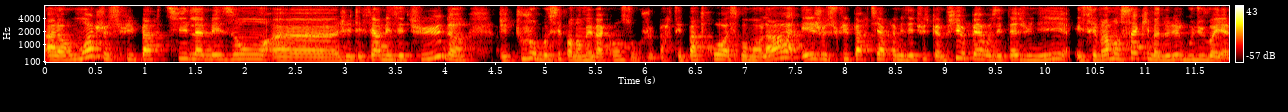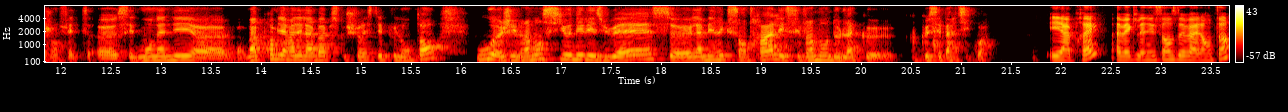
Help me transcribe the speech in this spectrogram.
Alors moi, je suis partie de la maison, euh, j'ai été faire mes études. J'ai toujours bossé pendant mes vacances, donc je partais pas trop à ce moment-là. Et je suis partie après mes études comme fille au père aux États-Unis. Et c'est vraiment ça qui m'a donné le goût du voyage, en fait. Euh, c'est mon année, euh, ma première année là-bas, puisque je suis restée plus longtemps, où j'ai vraiment sillonné les US, l'Amérique centrale, et c'est vraiment de là que, que c'est parti, quoi. Et après, avec la naissance de Valentin?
